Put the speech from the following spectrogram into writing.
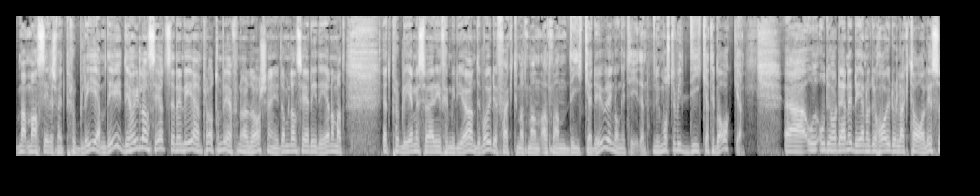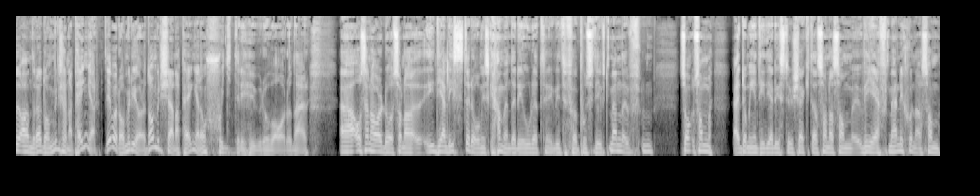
man, man ser det som ett problem. Det, det har ju lanserats en idé, jag pratade om det för några dagar sedan. De lanserade idén om att ett problem i Sverige för miljön det var ju det faktum att man, att man dikade ur en gång i tiden. Nu måste vi dika tillbaka. Uh, och, och, du har den idén och du har ju då Lactalis och andra, de vill tjäna pengar. Det är vad de vill göra. De vill tjäna pengar. De skiter i hur och var och när. Uh, och sen har du då sådana idealister, då, om vi ska använda det ordet lite för positivt, men som, som de är inte idealister, ursäkta, sådana som VF-människorna som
